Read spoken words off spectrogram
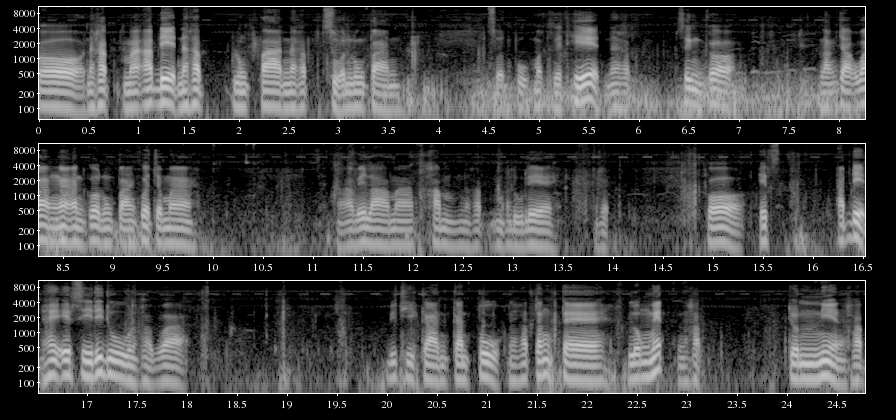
ก็นะครับมาอัปเดตนะครับลุงปานนะครับ สวนลุงปาน สวนปลูกมะเขือเทศนะครับ ซึ่งก็หลังจากว่างงานก็ลุงปานก็จะมาหาเวลามาทำนะครับ มาดูแลนะครับก็ F อัปเดตให้ FC ได้ดูนะครับว่า วิธีการการปลูกนะครับ ตั้งแต่ลงเม็ดนะครับ จนนี่นะครับ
